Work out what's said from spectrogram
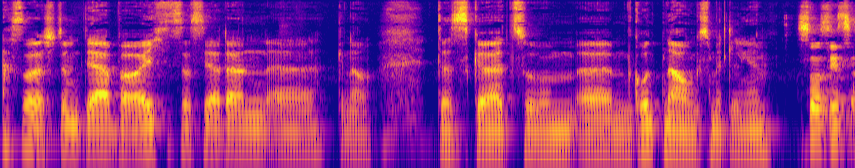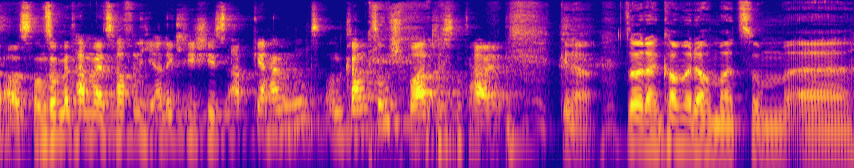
Ach so, stimmt. Ja, bei euch ist das ja dann, äh, genau, das gehört zum ähm, Grundnahrungsmittel. Ne? So sieht's aus. Und somit haben wir jetzt hoffentlich alle Klischees abgehandelt und kommen zum sportlichen Teil. genau. So, dann kommen wir doch mal zum, äh,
